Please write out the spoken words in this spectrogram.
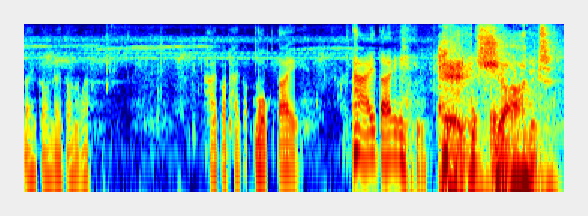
đây con đây con các bạn. Hai con hai con. Một tay. Hai tay. Headshot.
